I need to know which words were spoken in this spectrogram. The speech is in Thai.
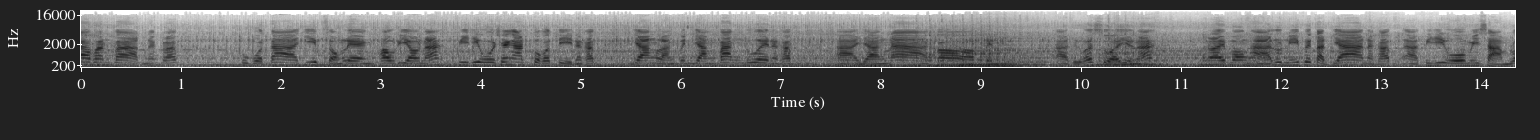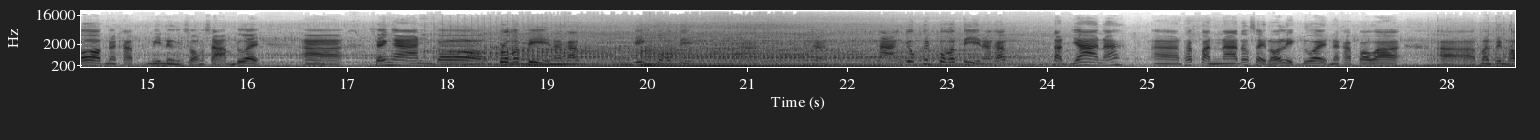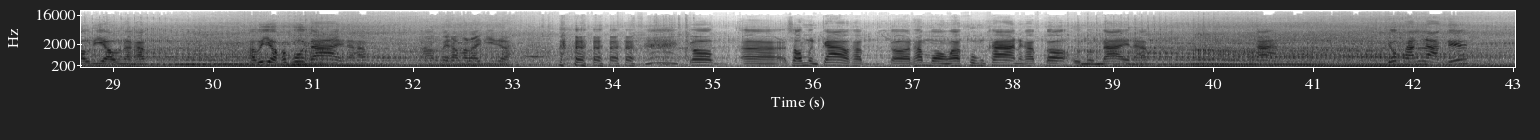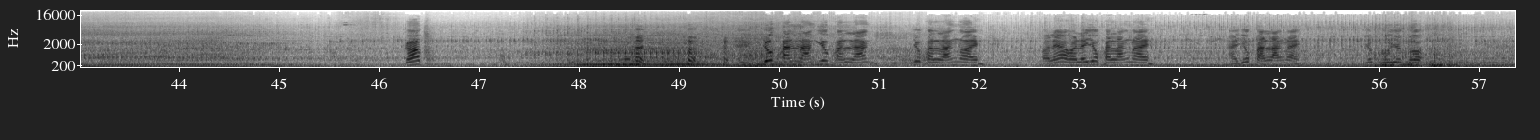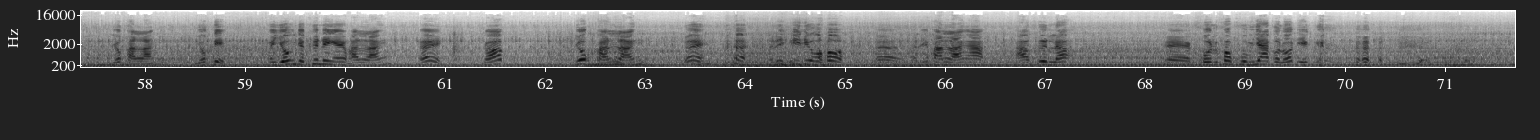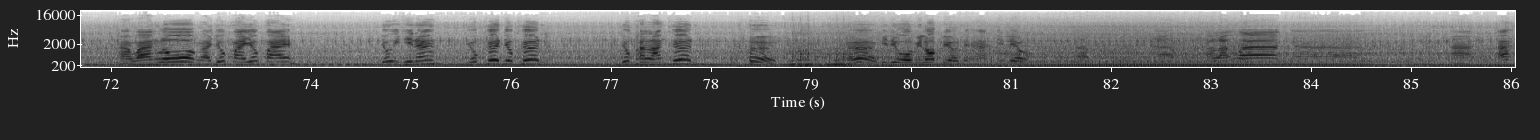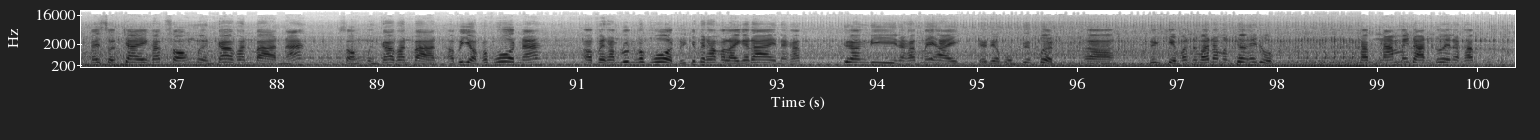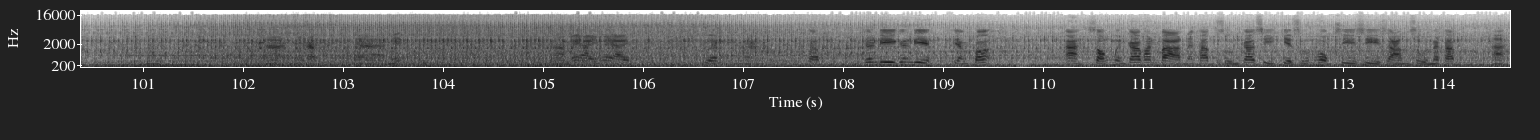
9,000 บาทนะครับคูโบต้า 22 แรงเพาเดียวนะ PTO ใช้งานปกตินะครับ ยางหลังเป็นยางบ้างด้วยนะครับอ่ายางหน้าก็เป็นอ่าถือว่าสวยอยู่นะใครมองหารุ่นนี้ไปตัดหญ้านะครับอ่า PTO มี 3 รอบนะครับ มี 1 2 3 ด้วยอ่าใช้งานก็ปกตินะครับวิ่งปกติหางยกขึ้นปกตินะครับ ตัดหญ้านะอ่าถ้าปั่นนาต้องใส่ล้อเหล็กด้วยนะครับ เพราะว่าอ่ามันเป็นเพาเดียวนะครับ เอาไปหยอกข้าวโพดได้นะครับอ่าไปทำอะไรดีล่ะก็สองหมื่นเก้าครับ ก็ถ้ามองว่าคุ้มค่านะครับ ก็อุดหนุนได้นะครับอะยกพันหลังดิก๊อฟยกพันหลัง ยกพันหลัง ยกพันหลังหน่อยพอแล้วพอแล้วยกพันหลังหน่อยอะยกพันหลังหน่อยยกดูยกดูยกพันหลัง ยกดิ ไม่ยกจะขึ้นได้ไงพันหลัง เฮ้ยก๊อฟยกพันหลัง เฮ้ย อันนี้วิดีโอเอออันนี้พันหลังอะเอาขึ้นแล้วเออคนควบคุมยากกว่ารถอีกอ่าวางลงอะยกไม้ยกไม้ยกอีกทีนึง ยกขึ้นยกขึ้น ยกพันหลังขึ้น เออวิดีโอมีรอบเดียวเนี่ยฮะนี่เร็วครับอ่าพันหลังว่างอ่าอ่าอะใครสนใจครับ 29,000 บาทนะ 29,000 บาท เอาไปหยอกข้าวโพดนะ เอาไปทำรุ่นข้าวโพดหรือจะไปทำอะไรก็ได้นะครับ เครื่องดีนะครับไม่ไอ เดี๋ยวเดี๋ยวผมจะเปิดดึงเข็มวัดวัดน้ำมันเครื่องให้ดู ครับน้ำไม่ดันด้วยนะครับอ่านี่ครับอ่านี่อ่าไม่ไอไม่ไอเพื่อนอ่าครับเครื่องดีเครื่องดีเสียงเพาะอะ29,000 บาทนะครับ 0947064430 นะครับ อะ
